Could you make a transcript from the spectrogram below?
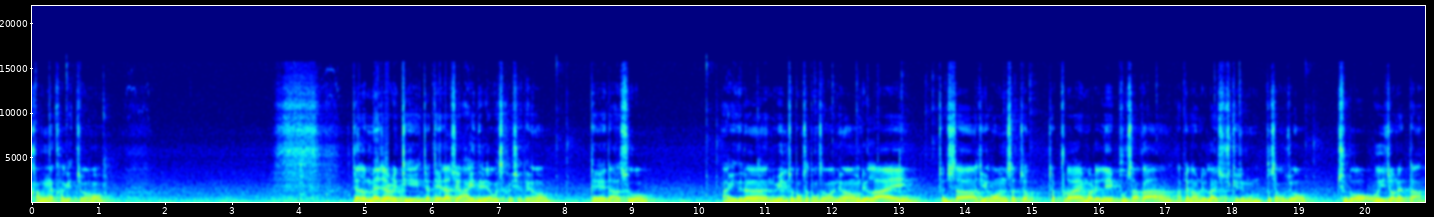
강력하겠죠. 자, the majority. 자, 대다수의 아이들이라고 해석하셔야 돼요. 대다수 아이들은 will 조동사 동사원형 rely 전치사 뒤에 on 썼죠. 자, primarily 부사가 앞에 나온 rely 수식해주는 부사구죠. 주로 의존했다.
